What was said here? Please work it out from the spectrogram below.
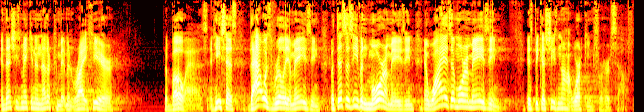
And then she's making another commitment right here to Boaz. And he says, That was really amazing, but this is even more amazing. And why is it more amazing? Is because she's not working for herself.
